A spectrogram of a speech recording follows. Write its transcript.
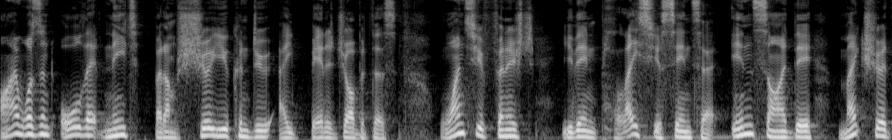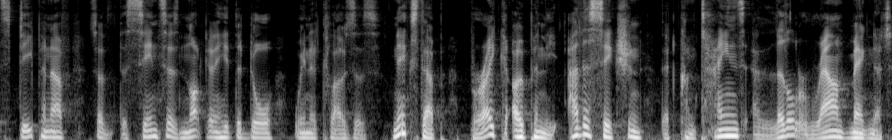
I wasn't all that neat, but I'm sure you can do a better job at this. Once you've finished, you then place your sensor inside there. Make sure it's deep enough so that the sensor is not going to hit the door when it closes. Next up, break open the other section that contains a little round magnet.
